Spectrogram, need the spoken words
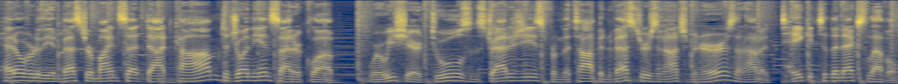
Head over to theinvestormindset.com to join the Insider Club, where we share tools and strategies from the top investors and entrepreneurs on how to take it to the next level.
